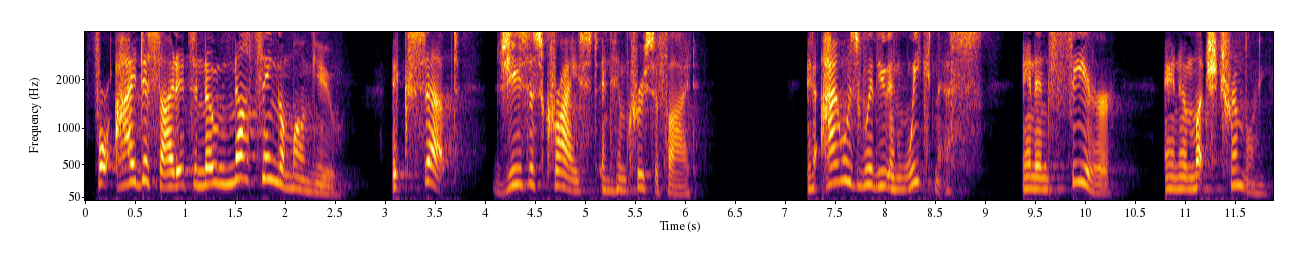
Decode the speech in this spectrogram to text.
For I decided to know nothing among you except Jesus Christ and Him crucified. And I was with you in weakness and in fear and in much trembling.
